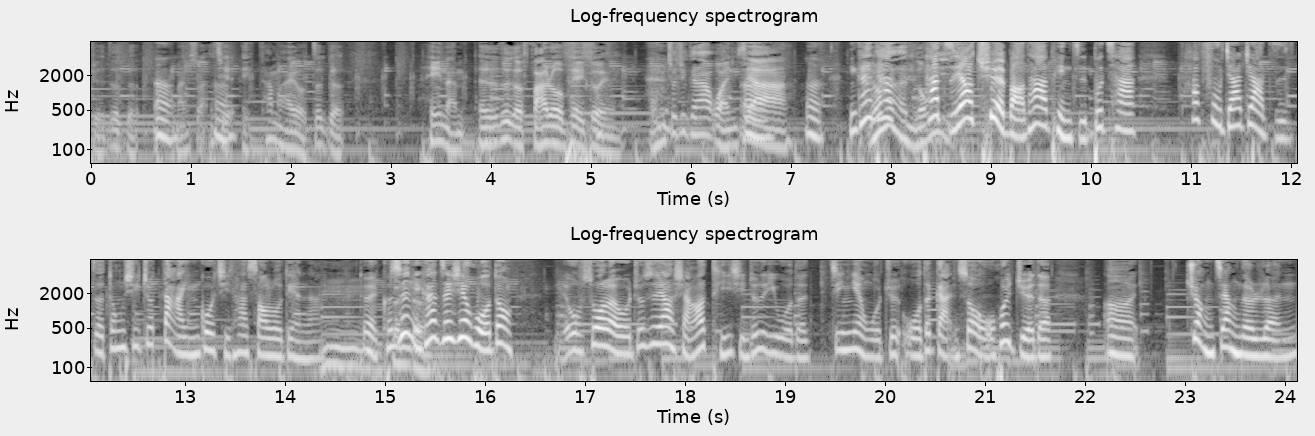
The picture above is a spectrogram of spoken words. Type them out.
觉得这个嗯。蛮帅，而且哎、欸，他们还有这个黑男呃这个发肉配对，我们就去跟他玩一下。嗯，嗯，你看他他只要确保他的品质不差。它附加价值的东西就大赢过其他烧肉店啦。嗯，对。可是你看这些活动，我说了，我就是要想要提醒，就是以我的经验，我觉我的感受，我会觉得，呃，John 这样的人，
